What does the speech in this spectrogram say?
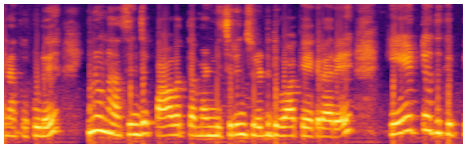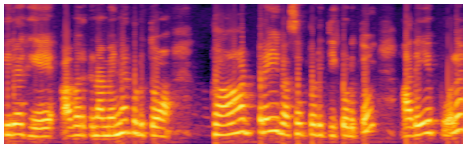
எனக்கு கொடு. இன்னும் நான் செஞ்ச பாவத்தை மன்னிச்சிருன்னு சொல்லிட்டு துவா கேக்குறாரு. கேட்டதுக்கு பிறகு அவருக்கு நம்ம என்ன கொடுத்தோம்? காற்றை வசப்படுத்தி கொடுத்தோம். அதே போல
